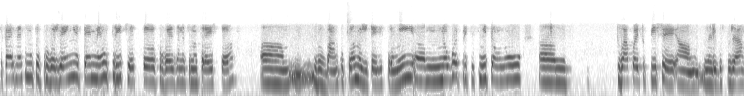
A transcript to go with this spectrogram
така изнесеното опровержение те не отричат а, провеждането на среща в банката между тези страни. Много е притеснително това, което пише нали, госпожа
